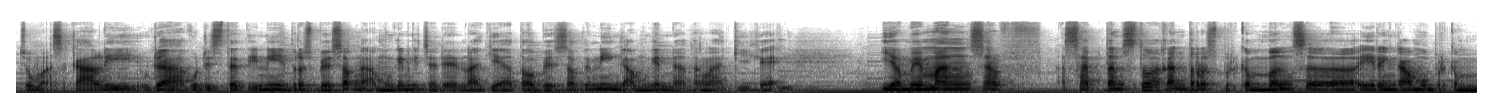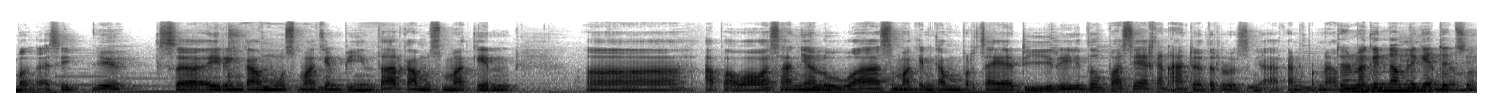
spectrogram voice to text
cuma sekali udah aku di state ini terus besok nggak mungkin kejadian lagi atau besok ini nggak mungkin datang lagi. Kayak ya memang self acceptance tuh akan terus berkembang seiring kamu berkembang gak sih? Iya. Seiring kamu semakin pintar kamu semakin eh, apa wawasannya luas semakin kamu percaya diri itu pasti akan ada terus nggak akan pernah Dan makin complicated kan sih.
